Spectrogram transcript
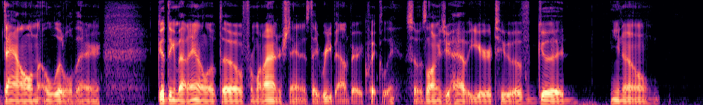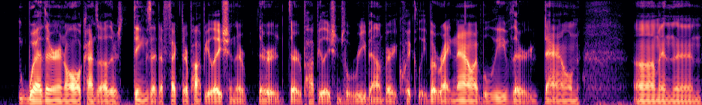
down a little there. Good thing about antelope, though, from what I understand, is they rebound very quickly. So as long as you have a year or two of good, you know, weather and all kinds of other things that affect their population, their their their populations will rebound very quickly. But right now, I believe they're down, um, and then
